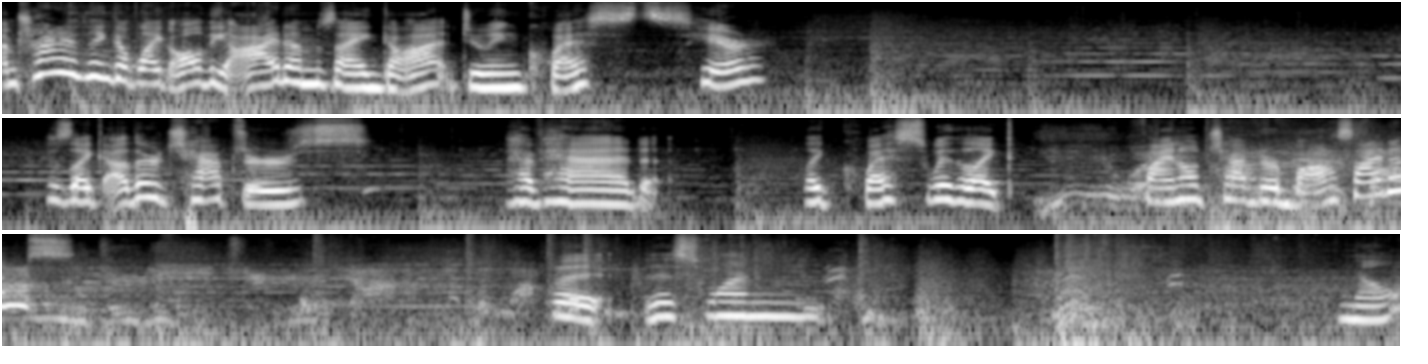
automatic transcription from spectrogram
I'm trying to think of like all the items I got doing quests here. Because like other chapters have had like quests with like final chapter boss items. But this one no?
